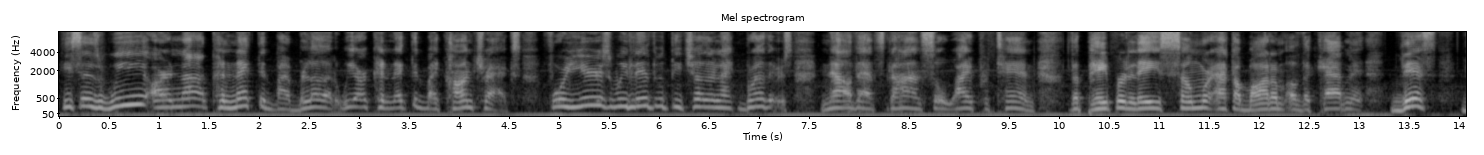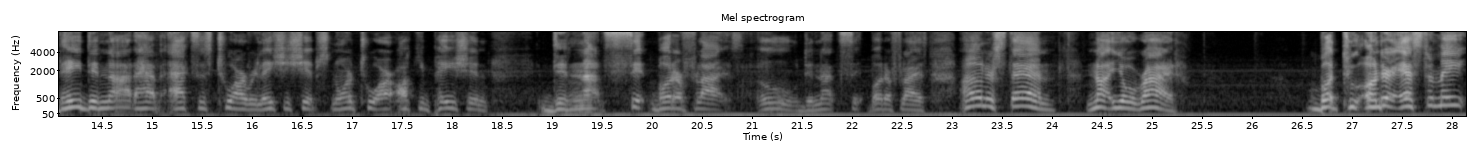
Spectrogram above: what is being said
He says we are not connected by blood. We are connected by contracts. For years we lived with each other like brothers. Now that's gone, so why pretend? The paper lays somewhere at the bottom of the cabinet. This, they did not have access to our relationships nor to our occupation did not sit butterflies. Oh, did not sit butterflies. I understand not your ride. But to underestimate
